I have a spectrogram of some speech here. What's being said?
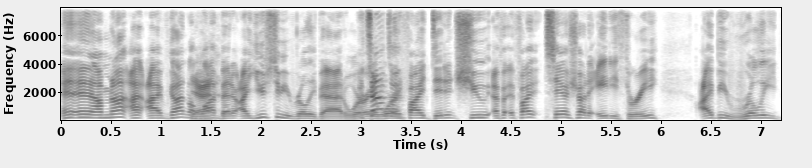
And, and I'm not. I, I've gotten a Yeah. lot better. I used to be really bad. Where, where like- if I didn't shoot, if, if I say I shot at 83, I'd be really,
